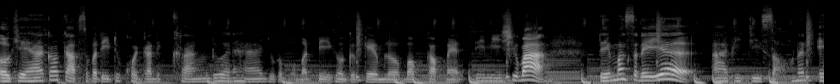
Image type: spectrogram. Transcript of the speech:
โอเคฮะ ก็กลับสวัสดีทุกคนกันอีกครั้งด้วยนะฮะ อยู่กับผมบัตปีคนกับเกมโรบ็อกกับแมทที่มีชื่อว่า Demon Slayer RPG 2 นั่นเอ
